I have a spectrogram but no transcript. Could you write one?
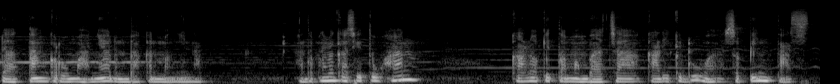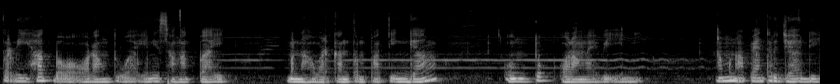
datang ke rumahnya dan bahkan menginap. Nah, teman-teman kasih Tuhan, kalau kita membaca kali kedua sepintas, terlihat bahwa orang tua ini sangat baik menawarkan tempat tinggal untuk orang Lewi ini. Namun apa yang terjadi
